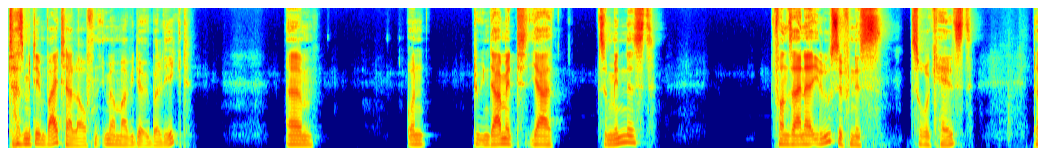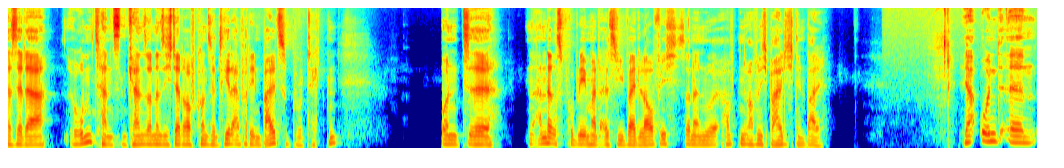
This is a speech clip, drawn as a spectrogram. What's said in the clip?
das mit dem Weiterlaufen immer mal wieder überlegt. Ähm, und du ihn damit ja zumindest von seiner Elusiveness zurückhältst, dass er da rumtanzen kann, sondern sich darauf konzentriert, einfach den Ball zu protecten. Und äh, ein anderes Problem hat, als wie weit laufe ich, sondern nur hoffentlich behalte ich den Ball. Ja, und ähm,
